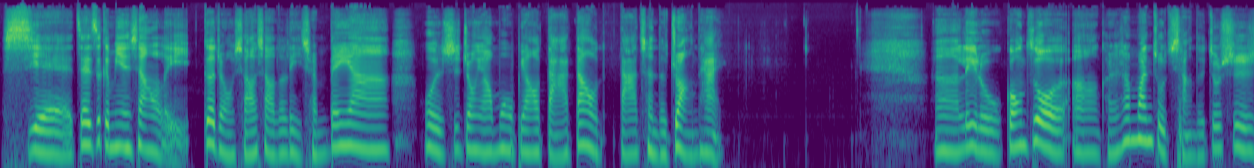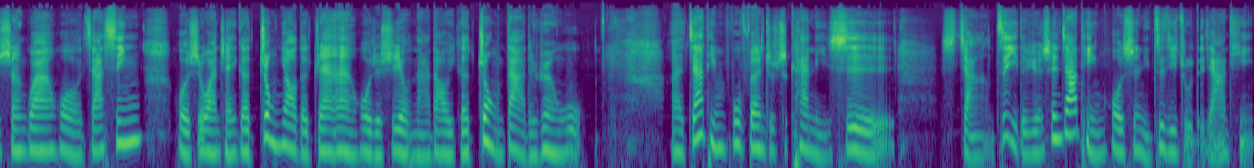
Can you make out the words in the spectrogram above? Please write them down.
写在这个面向里各种小小的里程碑啊，或者是重要目标达到达成的状态。嗯，例如工作，嗯，可能上班族抢的就是升官或加薪，或者是完成一个重要的专案，或者是有拿到一个重大的任务。呃，家庭部分就是看你是。讲自己的原生家庭，或是你自己组的家庭。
